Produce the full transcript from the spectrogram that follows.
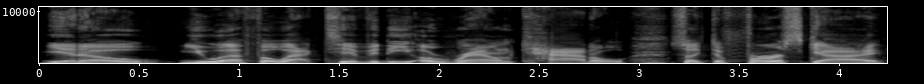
you know UFO activity around cattle. So like the first guy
